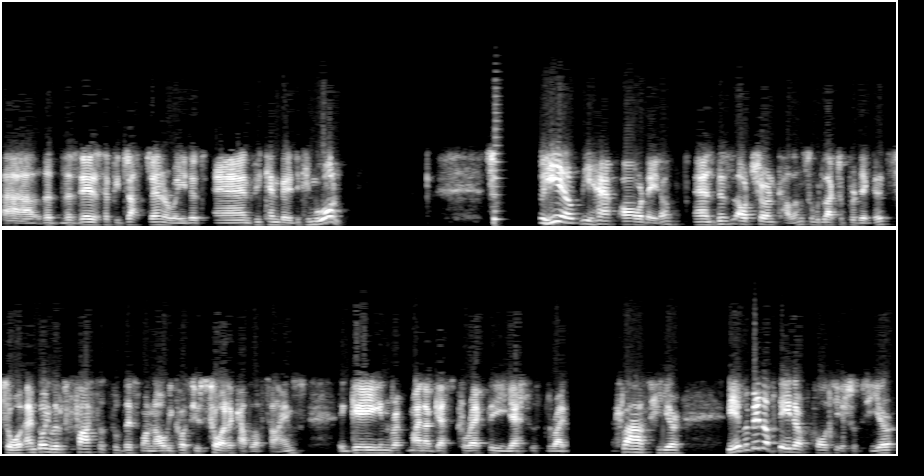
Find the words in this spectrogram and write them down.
uh, the, the data set we just generated, and we can basically move on. So here we have our data, and this is our churn column, so we'd like to predict it. So I'm going a little bit faster through this one now because you saw it a couple of times. Again, RapidMiner guessed correctly, yes, it's the right class here. We have a bit of data quality issues here.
